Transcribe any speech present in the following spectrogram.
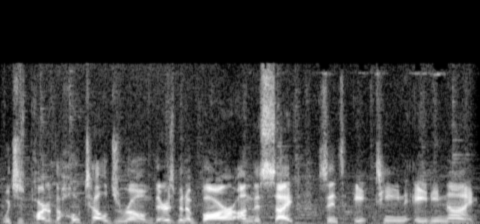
which is part of the Hotel Jerome. There's been a bar on this site since 1889.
